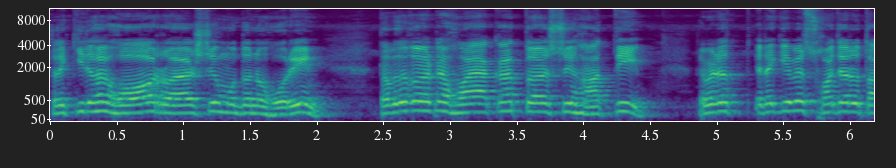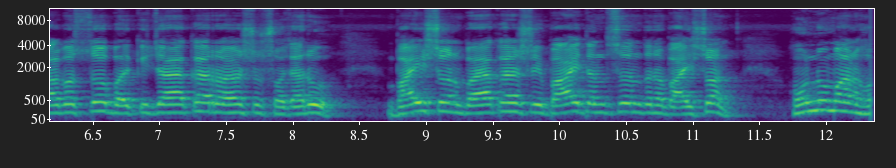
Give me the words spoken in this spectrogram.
তাহলে কী হয়? হ রয়স্বী মুদ্রণ হরিণ তারপর দেখো এটা হয় আকার তয়স্বী হাতি। তারপরে এটা এটা কী হবে? সজারু তালবস্য বৈকি, জয়াকার রহস্য সজারু। বাইশন, বয়াকার শ্রী বাই, দন্ত দন্তন বাইশন। হনুমান, হ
